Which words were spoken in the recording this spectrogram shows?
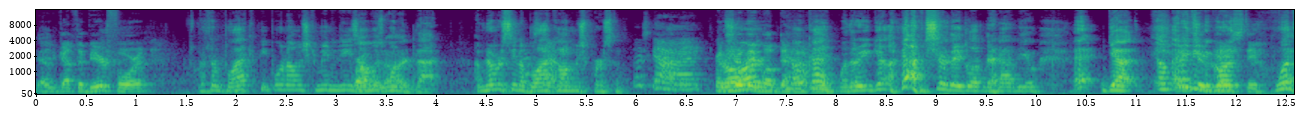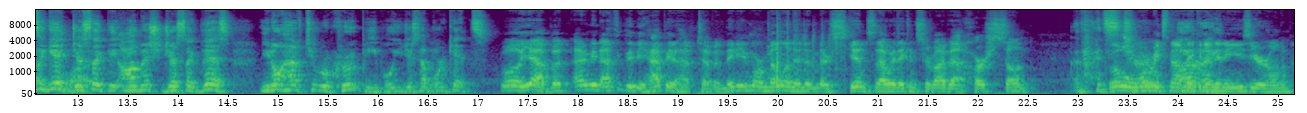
Yeah. You've got the beard for it. Are there black people in Amish communities? I Probably always not. wondered that. I've never seen a black. Amish person. There's gotta be. I'm There sure are? they'd love to have Okay, you. well there you go. I'm sure they'd love to have you. Eh, yeah, um, anything too to grow. hasty. Once That's again, just lot. like the Amish, just like this, you don't have to recruit people. You just have more kids. Well, yeah, but I mean, I think they'd be happy to have Tevin. They need more melanin in their skin, so that way they can survive that harsh sun. That's Global true. warming's not All making right. it any easier on them.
